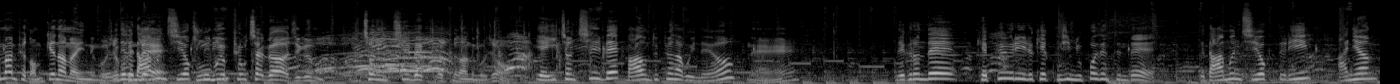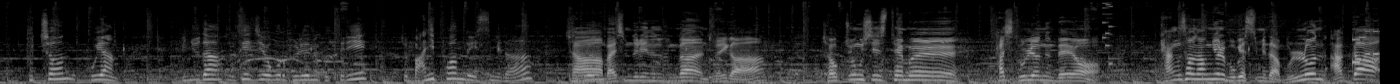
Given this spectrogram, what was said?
10만 표 넘게 남아 있는 거죠. 근데 남은 지역들이- 두 표차가 지금 2,700여 표 나는 거죠. 예, 2,742표 나고 있네요. 네. 네, 그런데 개표율이 이렇게 96%인데 그 남은 지역들이 안양, 부천, 고양, 민주당 우세 지역으로 분류되는 곳들이 좀 많이 포함되어 있습니다. 자, 지금- 말씀드리는 순간 저희가 적중 시스템을 다시 돌렸는데요. 당선 확률 보겠습니다. 물론 아까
